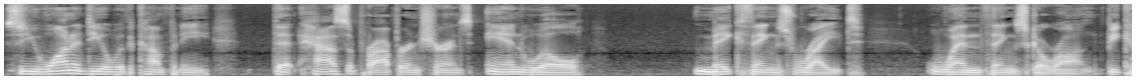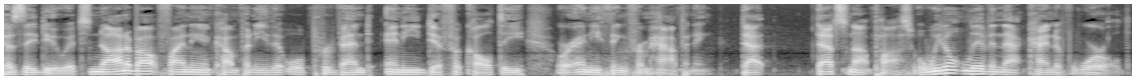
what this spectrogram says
So you want to deal with a company that has the proper insurance and will make things right when things go wrong because they do. It's not about finding a company that will prevent any difficulty or anything from happening. That that's not possible. We don't live in that kind of world.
